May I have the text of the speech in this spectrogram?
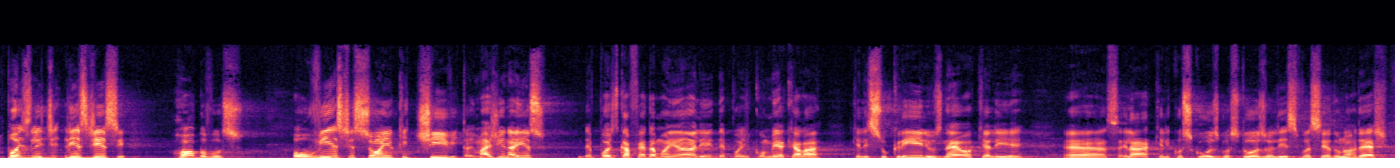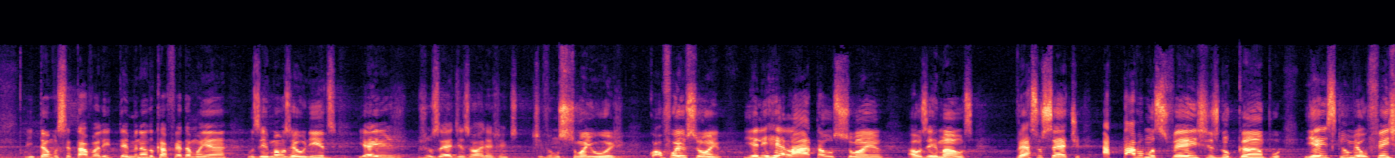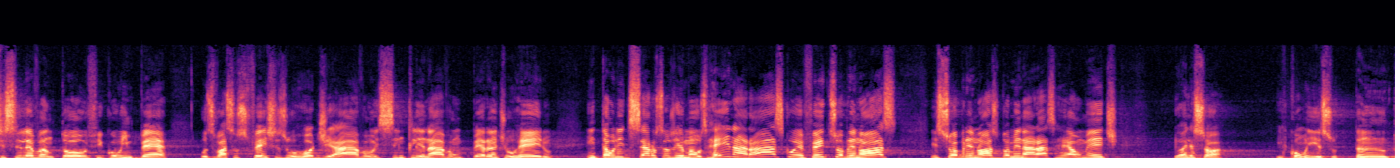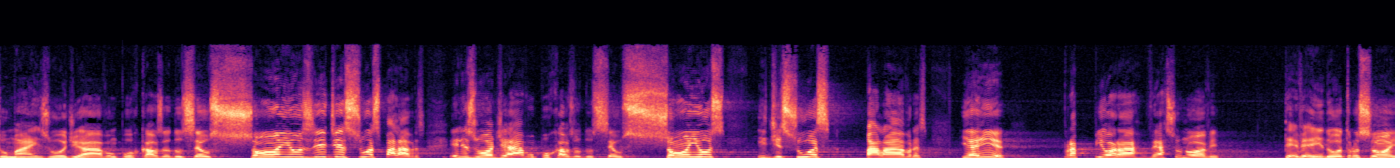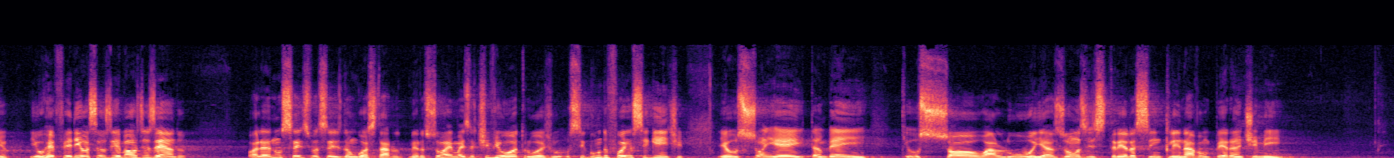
Pois lhes disse: Rogo-vos, ouvi este sonho que tive. Então imagina isso, depois do café da manhã ali, depois de comer aquela, aqueles sucrilhos, né, ou aquele é, sei lá, aquele cuscuz gostoso ali, se você é do Nordeste. Então você estava ali terminando o café da manhã, os irmãos reunidos, e aí José diz: Olha, gente, tive um sonho hoje. Qual foi o sonho? E ele relata o sonho aos irmãos. Verso 7: Atávamos feixes no campo, e eis que o meu feixe se levantou e ficou em pé. Os vossos feixes o rodeavam e se inclinavam perante o reino. Então lhe disseram seus irmãos: Reinarás com efeito sobre nós, e sobre nós dominarás realmente. E olha só, e com isso, tanto mais o odiavam por causa dos seus sonhos e de suas palavras. Eles o odiavam por causa dos seus sonhos e de suas palavras. E aí, para piorar, verso 9, teve ainda outro sonho, e o referiu a seus irmãos, dizendo: Olha, não sei se vocês não gostaram do primeiro sonho, mas eu tive outro hoje. O segundo foi o seguinte: eu sonhei também que o sol, a lua e as onze estrelas se inclinavam perante mim.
